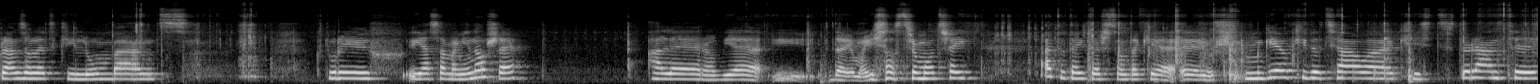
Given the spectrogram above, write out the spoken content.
bransoletki Lumbans, których ja sama nie noszę, ale robię i daję mojej siostrze młodszej. A tutaj też są takie e, już mgiełki do ciała, jakieś dezodoranty.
